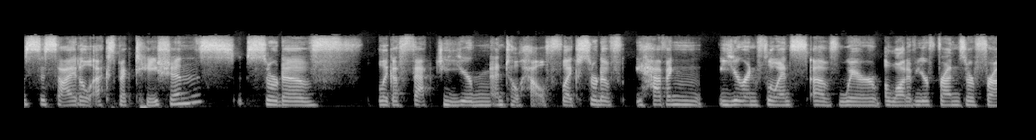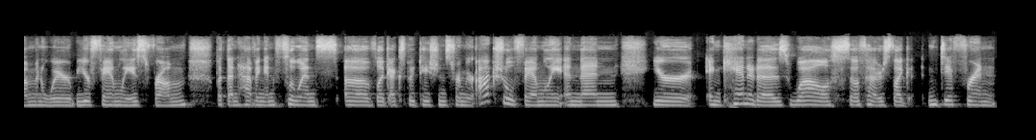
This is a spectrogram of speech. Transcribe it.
societal expectations sort of like affect your mental health like sort of having your influence of where a lot of your friends are from and where your family is from but then having influence of like expectations from your actual family and then you're in Canada as well. So there's like different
